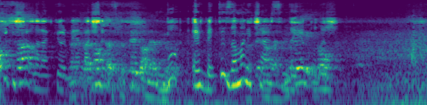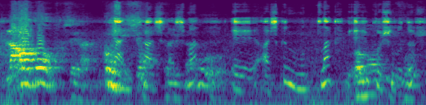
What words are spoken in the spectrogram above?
iki kişi olarak görmeye başlarız. Bu elbette zaman içerisinde yapılır. Karşılaşma e, aşkın mutlak e, koşuludur.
